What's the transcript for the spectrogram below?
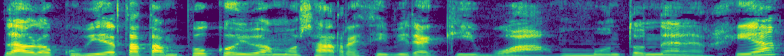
la hora cubierta tampoco íbamos a recibir aquí un montón de energía,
